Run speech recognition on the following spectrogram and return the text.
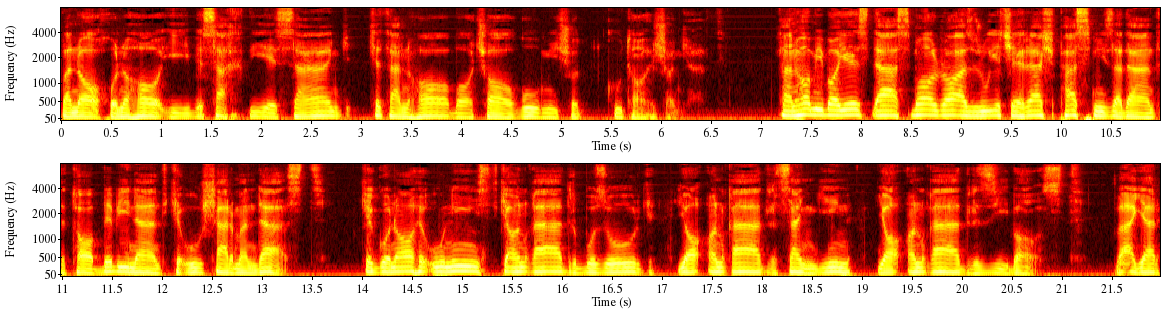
و ناخونهایی به سختی سنگ که تنها با چاقو می‌شد کوتاهشان کرد. تنها میبایست دستمال را از روی چهرش پس می‌زدند تا ببینند که او شرمنده است که گناه او نیست که آنقدر بزرگ یا آنقدر سنگین یا آنقدر زیباست. و اگر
